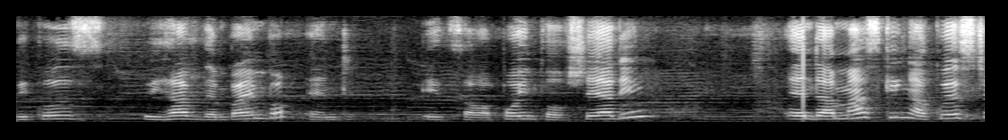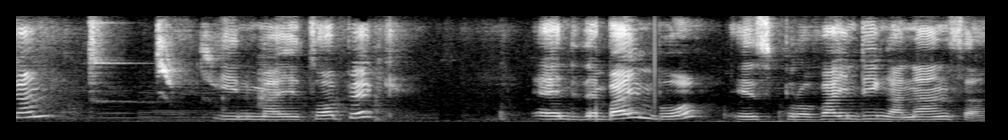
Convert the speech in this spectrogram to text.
because we have the Bible and it's our point of sharing. And I'm asking a question in my topic, and the Bible is providing an answer.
